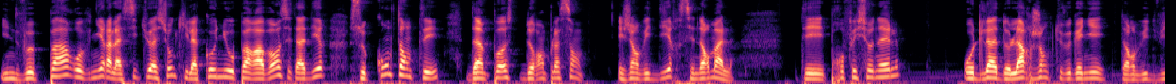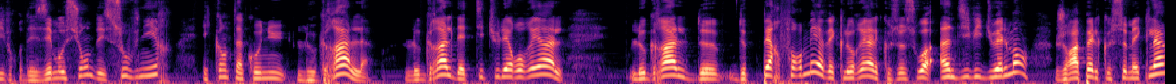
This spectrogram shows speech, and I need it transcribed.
il ne veut pas revenir à la situation qu'il a connue auparavant, c'est-à-dire se contenter d'un poste de remplaçant. Et j'ai envie de dire, c'est normal. T'es professionnel, au-delà de l'argent que tu veux gagner, tu as envie de vivre des émotions, des souvenirs. Et quand tu as connu le Graal, le Graal d'être titulaire au Real, le Graal de, performer avec le Real, que ce soit individuellement. Je rappelle que ce mec-là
